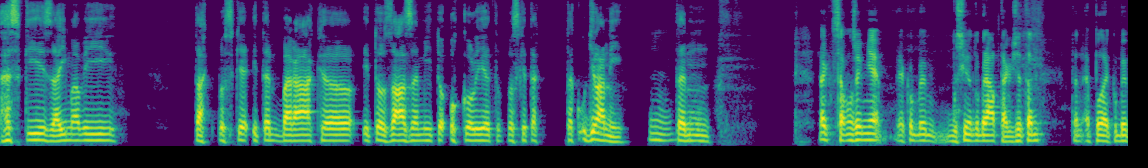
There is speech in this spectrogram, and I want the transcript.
hezký, zajímavý, tak prostě i ten barák, eh, i to zázemí, to okolí je to prostě tak, tak udělaný. Hmm. Ten... Hmm. Tak samozřejmě jakoby musíme to brát tak, že ten, ten Apple jakoby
